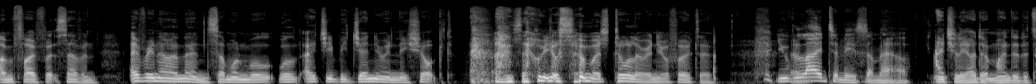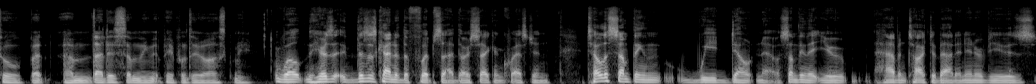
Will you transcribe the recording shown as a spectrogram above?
I'm five foot seven. Every now and then, someone will will actually be genuinely shocked. so you're so much taller in your photo. You've lied to me somehow. Actually, I don't mind it at all, but um, that is something that people do ask me. Well, here's this is kind of the flip side. Our second question: Tell us something we don't know, something that you haven't talked about in interviews,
